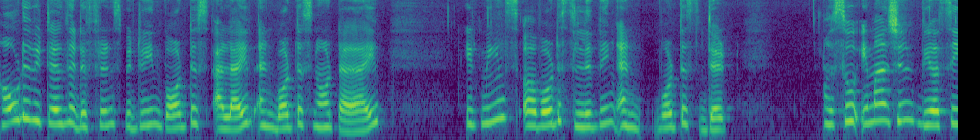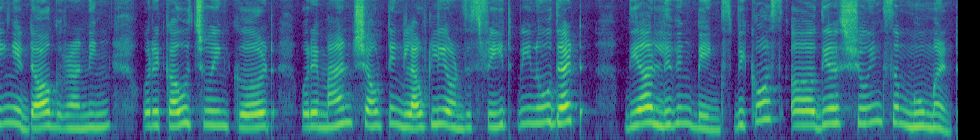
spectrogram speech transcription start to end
how do we tell the difference between what is alive and what is not alive. It means uh, what is living and what is dead. So imagine we are seeing a dog running or a cow chewing curd or a man shouting loudly on the street. We know that they are living beings because uh, they are showing some movement.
